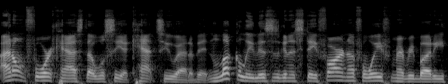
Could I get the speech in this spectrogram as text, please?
I don't forecast that we'll see a Cat 2 out of it. And luckily, this is going to stay far enough away from everybody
